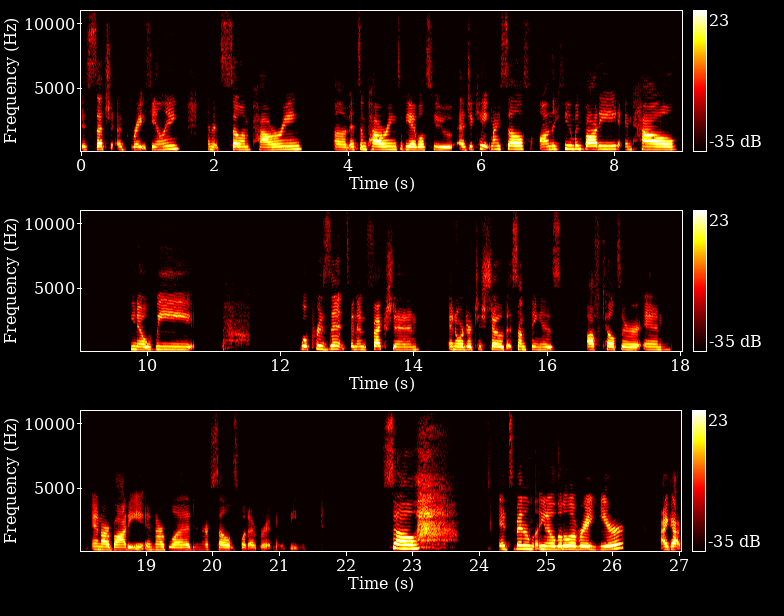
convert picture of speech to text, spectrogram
is such a great feeling and it's so empowering. Um, it's empowering to be able to educate myself on the human body and how, you know, we will present an infection in order to show that something is off kilter in in our body, in our blood, in our cells, whatever it may be. So it's been you know a little over a year. I got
